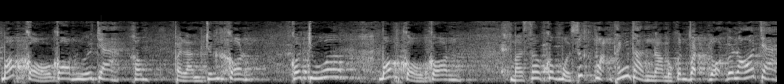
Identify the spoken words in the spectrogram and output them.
Bóp cổ con nữa cha. Không, phải làm chứng con. Có chúa bóp cổ con mà sao không một sức mạnh thánh thần nào mà con vật lộn với nó cha?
